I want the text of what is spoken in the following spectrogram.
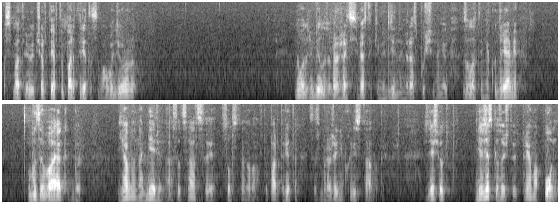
рассматривают черты автопортрета самого Дюрера. Ну, он любил изображать себя с такими длинными, распущенными золотыми кудрями, вызывая как бы явно намеренно ассоциации собственного автопортрета с изображением Христа, например. Здесь вот нельзя сказать, что это прямо он,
